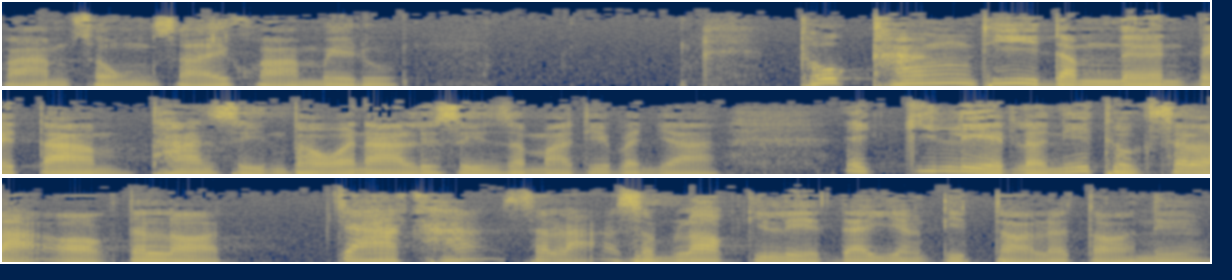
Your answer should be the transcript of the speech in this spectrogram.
ความสงสัยความไม่รู้ ทุกครั้งที่ดำเนินไปตามทานศีลภาวนาหรือศีลสมาธิปัญญาไอ้กิเลสเหล่านี้ถูกสละออกตลอด จาคะสละสำลอกกิเลสได้อย่างติดต่อและต่อเนื่อง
